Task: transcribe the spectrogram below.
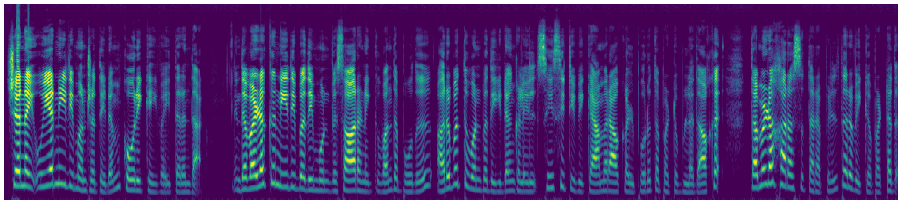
சென்னை உயர்நீதிமன்றத்திடம் கோரிக்கை வைத்திருந்தார். இந்த வழக்கு நீதிபதி முன் விசாரணைக்கு வந்தபோது அறுபத்து ஒன்பது இடங்களில் சிசிடிவி கேமராக்கள் பொருத்தப்பட்டுள்ளதாக தமிழக அரசு தரப்பில் தெரிவிக்கப்பட்டது.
